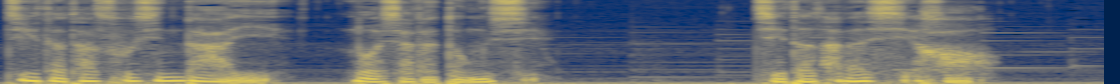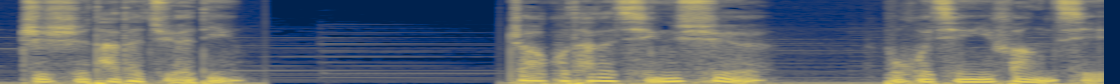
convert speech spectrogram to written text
记得他粗心大意落下的东西，记得他的喜好，支持他的决定，照顾他的情绪，不会轻易放弃。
